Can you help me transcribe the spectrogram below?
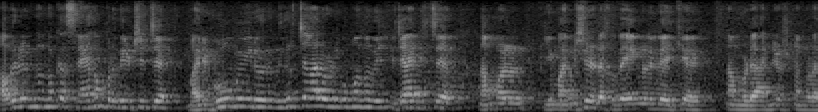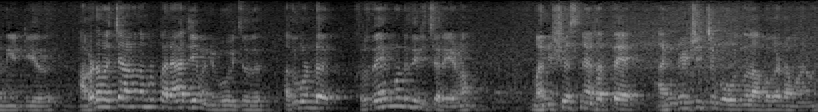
അവരിൽ നിന്നൊക്കെ സ്നേഹം പ്രതീക്ഷിച്ച് മരുഭൂമിയിൽ ഒരു നീർച്ചാൽ ഒഴുകുമെന്ന് വിചാരിച്ച് നമ്മൾ ഈ മനുഷ്യരുടെ ഹൃദയങ്ങളിലേക്ക് നമ്മുടെ അന്വേഷണങ്ങളെ നീട്ടിയത്. അവിടെ വെച്ചാണ് നമ്മൾ പരാജയം അനുഭവിച്ചത്. അതുകൊണ്ട് ഹൃദയം കൊണ്ട് തിരിച്ചറിയണം. മനുഷ്യ സ്നേഹത്തെ അന്വേഷിച്ചു പോകുന്നത് അപകടമാണ്.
